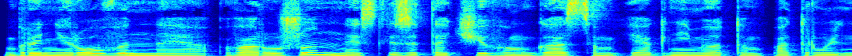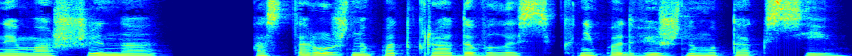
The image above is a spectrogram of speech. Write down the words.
Бронированная, вооруженная слезоточивым газом и огнеметом патрульная машина осторожно подкрадывалась к неподвижному такси.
